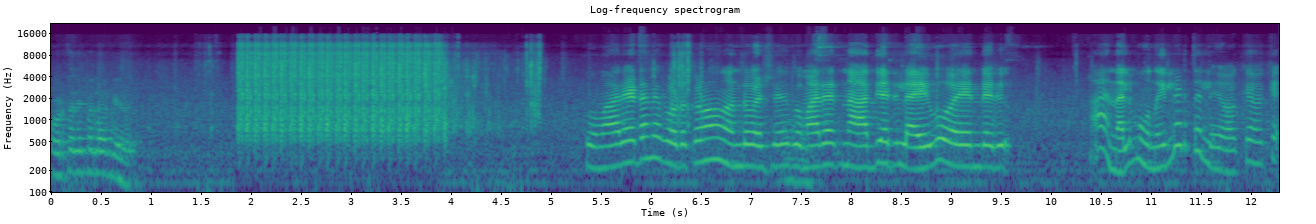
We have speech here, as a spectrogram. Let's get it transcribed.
കൊടുത്തത് ഇപ്പൊ നോക്കിയത് കുമാരേട്ടന് കൊടുക്കണമെന്നുണ്ട് പക്ഷേ കുമാരേട്ടൻ ആദ്യമായിട്ട് ലൈവ് പോയതിന്റെ ഒരു ആ എന്നാലും മൂന്ന് എടുത്തല്ലേ ഓക്കെ ഓക്കെ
